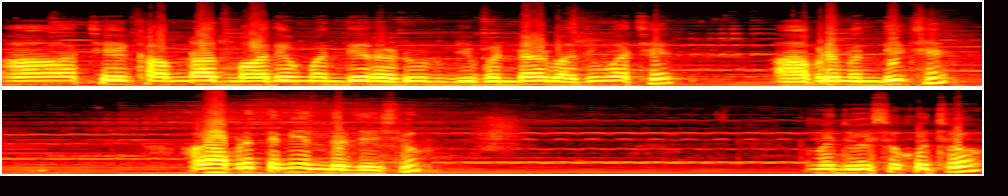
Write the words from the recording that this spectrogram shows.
આ છે કામનાથ મહાદેવ મંદિર રડુ ઘી ભંડાર બાજુમાં છે. આ આપણે મંદિર છે. હવે આપણે તેની અંદર જઈશું. તમે જોઈ શકો છો.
